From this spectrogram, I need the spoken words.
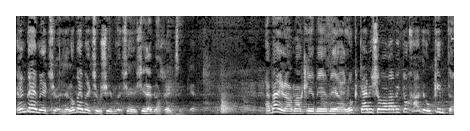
אין באמת, זה לא באמת שהוא שילם לה חצי, כן? אביי לא אמר כי בירמיה, לא קטני שוברה בתוכה, זה הוא קימתא.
